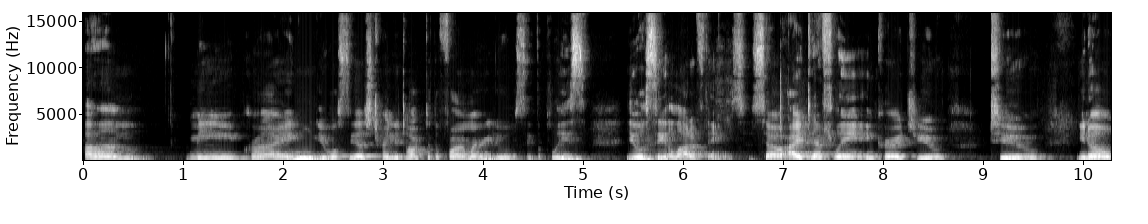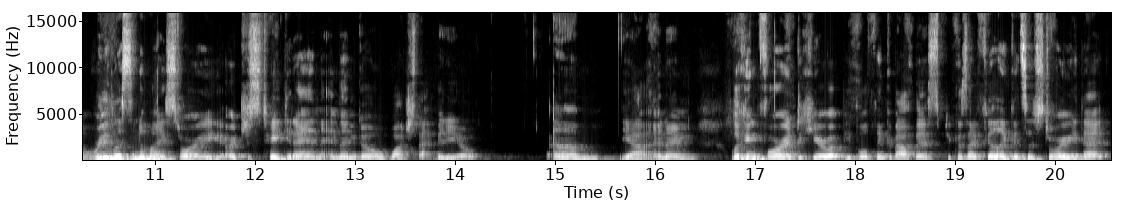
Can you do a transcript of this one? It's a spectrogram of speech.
um, me crying. You will see us trying to talk to the farmer. You will see the police. You will see a lot of things. So I definitely encourage you to, you know, re listen to my story or just take it in and then go watch that video. Um, yeah, and I'm looking forward to hear what people think about this because I feel like it's a story that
